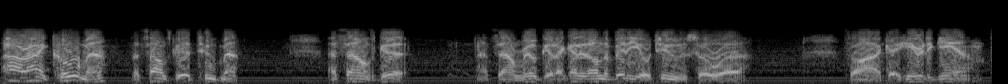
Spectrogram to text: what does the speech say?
All right, cool, man. That sounds good too, man. That sounds good. That sounds real good. I got it on the video too, so uh so I can hear it again.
